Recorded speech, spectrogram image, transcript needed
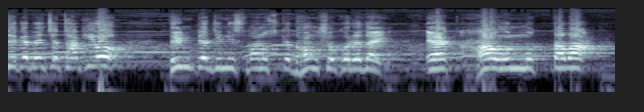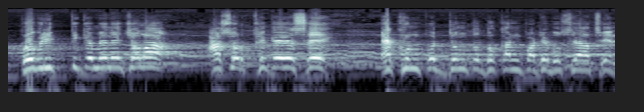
থেকে বেঁচে থাকিও, তিনটে জিনিস মানুষকে ধ্বংস করে দেয়। এক, হাউন মুত্তাবা, প্রবৃত্তিকে মেনে চলা, আসর থেকে এসে এখন পর্যন্ত দোকানপাটে বসে আছেন।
